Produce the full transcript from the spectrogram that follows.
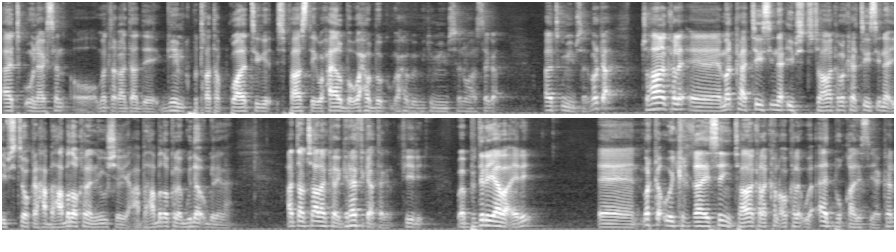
aad ku wanaagsan oo mataqataa dee gameka mataqataa qualityga fastiga waxyaalba wax walba wax walba ka waa isaga aad ku muhiimsan marka tusaale kale markaad tegaysid inaad iibsato tusaale kale markaad tegaysid inaad iibsato oo kale xabad xabad kale nagu sheegay. Xabad xabad oo kale gudaha u gelinaa haddana tusaale kale graphica tagan fiiri. Waa bedelayaabaa idhi marka way ka qaalisan yihiin tusaale kale kan oo kale waa aad buu qaalisan yahay kan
